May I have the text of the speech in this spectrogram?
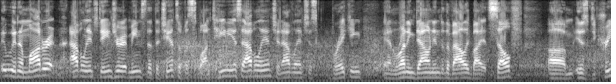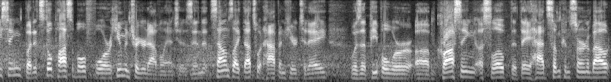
In a moderate avalanche danger, it means that the chance of a spontaneous avalanche, an avalanche just breaking and running down into the valley by itself, um, is decreasing, but it's still possible for human-triggered avalanches. And it sounds like that's what happened here today, was that people were um, crossing a slope that they had some concern about,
